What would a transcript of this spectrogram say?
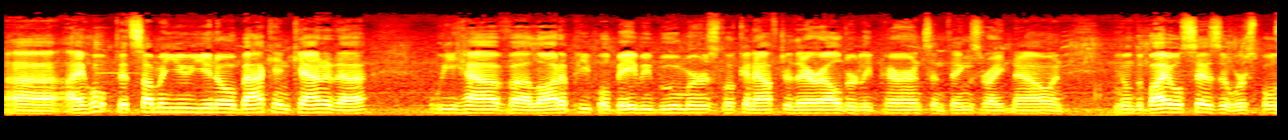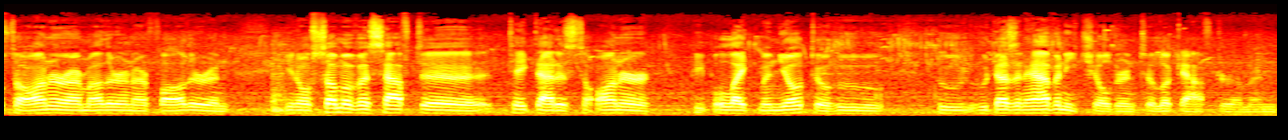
uh, I hope that some of you, you know, back in Canada, we have a lot of people, baby boomers, looking after their elderly parents and things right now. And, you know, the Bible says that we're supposed to honor our mother and our father. And, you know, some of us have to take that as to honor people like Manyoto who, who, who doesn't have any children to look after them. And,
